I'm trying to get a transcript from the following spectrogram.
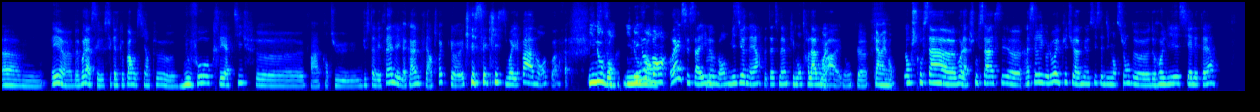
Euh, et euh, ben voilà, c'est quelque part aussi un peu euh, nouveau, créatif. Enfin, quand tu Gustave Eiffel, il a quand même fait un truc qui ne qui se voyait pas avant, quoi. Innovant, innovant. innovant. Ouais, c'est ça, mm. innovant, visionnaire, peut-être même qui montre la voie. Et donc, Carrément. Donc je trouve ça, voilà, je trouve ça assez, assez rigolo. Et puis tu as amené aussi cette dimension de, de relier ciel et terre.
